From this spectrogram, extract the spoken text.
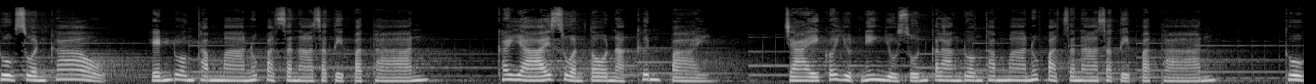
ถูกส่วนเข้าเห็นดวงธรรมานุปัสสนาสติปัฏฐาน ขยายส่วนโตหนักขึ้นไป ใจก็หยุดนิ่งอยู่ศูนย์กลางดวงธรรมานุปัสสนาสติปัฏฐาน ถูก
